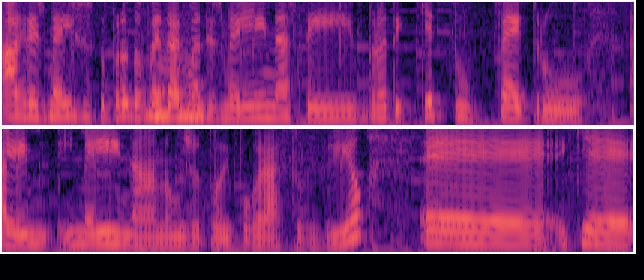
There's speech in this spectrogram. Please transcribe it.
Άγριες Μέλισσες, το πρώτο mm. πέταγμα της Μελίνας την πρώτη, και του Πέτρου, αλλά η, Μελίνα νομίζω το υπογράφει το βιβλίο. Ε, και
